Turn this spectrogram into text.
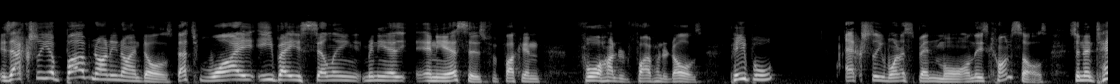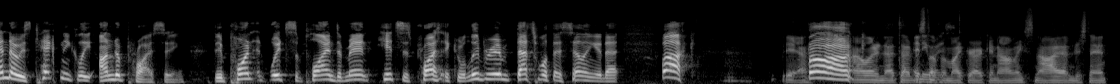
is actually above $99. That's why eBay is selling mini NESs for fucking $400, $500. People actually want to spend more on these consoles. So Nintendo is technically underpricing. The point at which supply and demand hits its price equilibrium, that's what they're selling it at. Fuck. Yeah, Fuck. I learned that type of Anyways. stuff in microeconomics. Now I understand.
